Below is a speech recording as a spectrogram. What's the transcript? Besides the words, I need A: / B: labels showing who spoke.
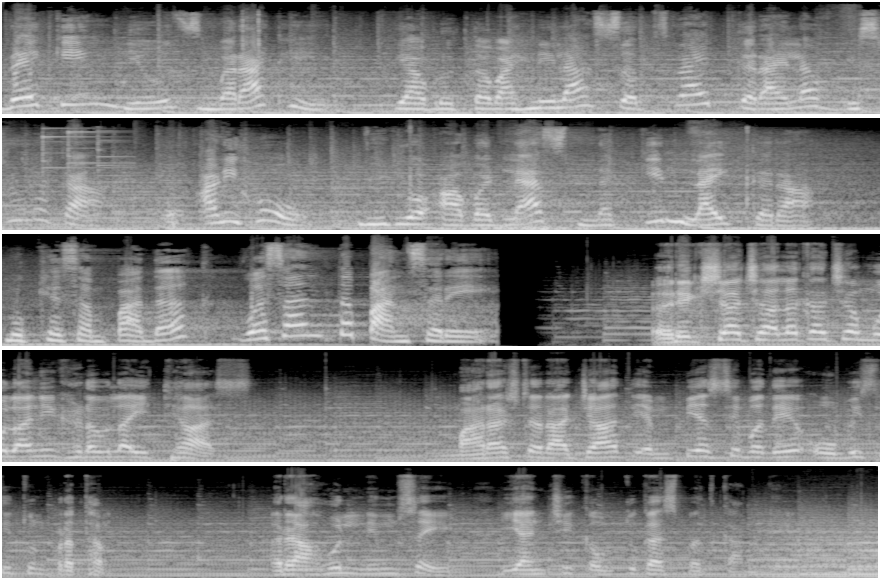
A: Breaking news Marathi या वृत्तवाहिनीला subscribe करायला विसरू नका. आणि हो व्हिडिओ आवडल्यास नक्की लाईक करा. मुख्य संपादक वसंत पानसरे.
B: रिक्षा चालकाच्या मुलांनी घडवला इतिहास. महाराष्ट्र राज्यात एमपीएससी मध्ये ओबीसीतून प्रथम. राहुल निमसे यांची कौतुकास्पद कामगिरी.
